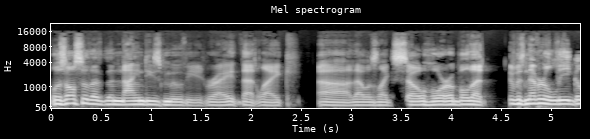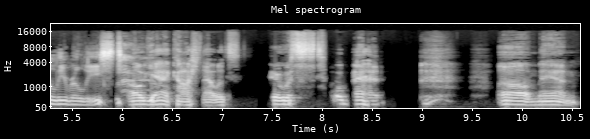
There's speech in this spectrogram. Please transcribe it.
was also the, the 90s movie, right? That like uh that was like so horrible that it was never legally released. Oh yeah, gosh, that was it was so bad. Oh man.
